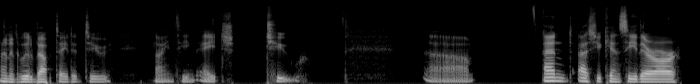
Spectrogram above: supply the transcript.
and it will be updated to 19H2. Um, and as you can see, there are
